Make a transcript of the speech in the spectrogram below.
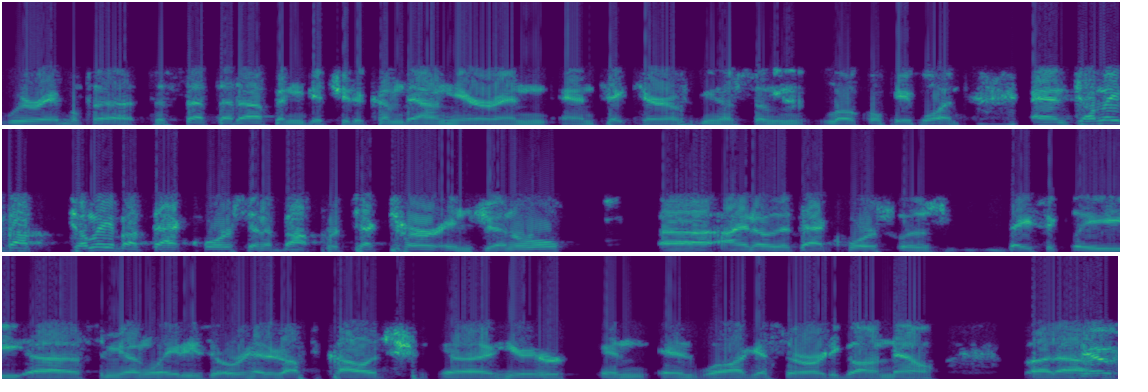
we were able to to set that up and get you to come down here and and take care of you know some local people and and tell me about tell me about that course and about Protect Her in general. Uh, I know that that course was basically uh, some young ladies that were headed off to college uh, here and in well, I guess they're already gone now. But uh,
